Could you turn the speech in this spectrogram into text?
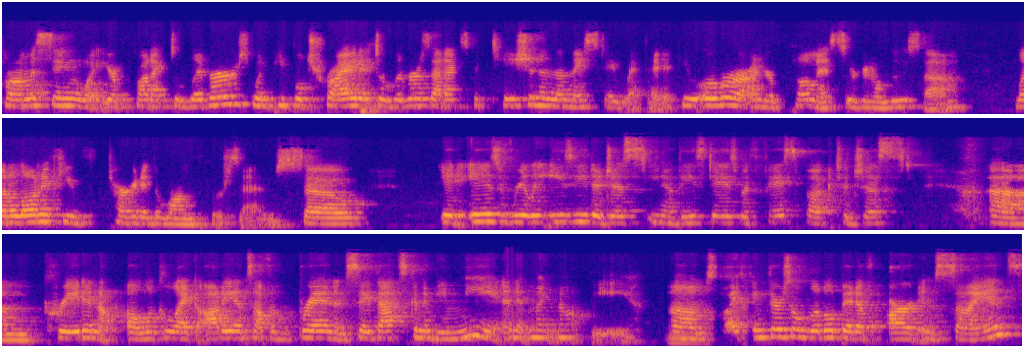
promising what your product delivers when people try it it delivers that expectation and then they stay with it if you over or under promise you're going to lose them let alone if you've targeted the wrong person so it is really easy to just, you know, these days with Facebook to just um, create an, a lookalike audience off of a brand and say that's going to be me, and it might not be. Mm-hmm. Um, so I think there's a little bit of art and science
